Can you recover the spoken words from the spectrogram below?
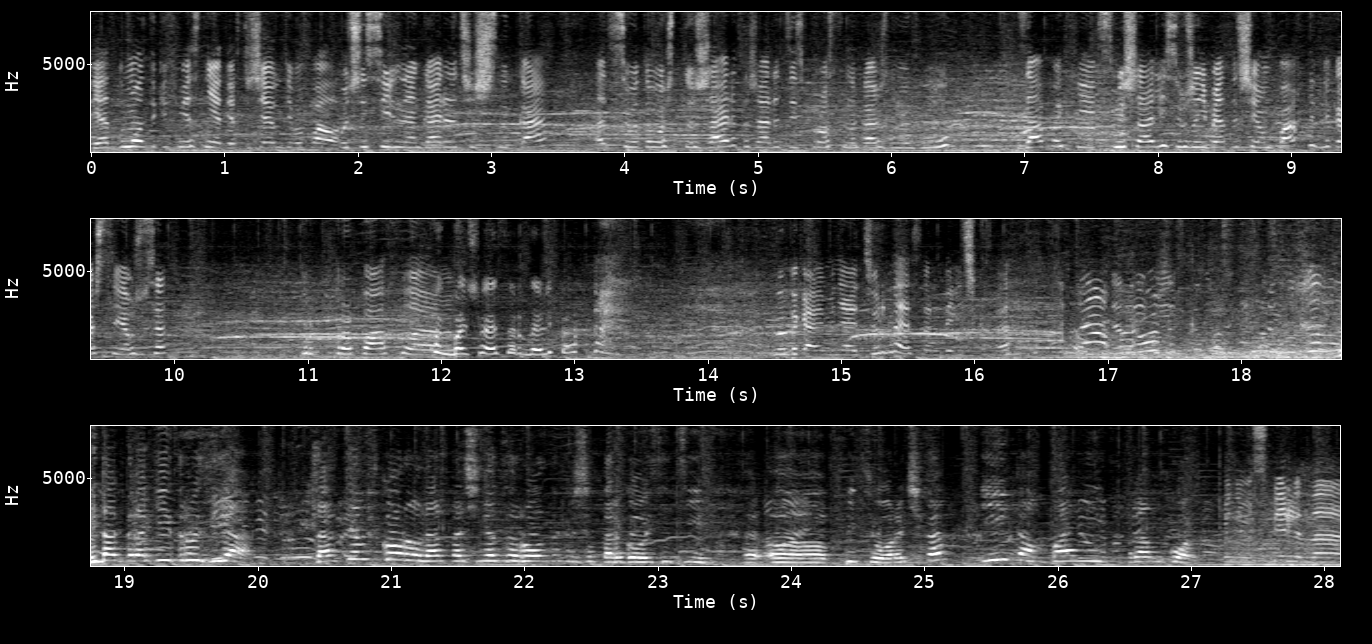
Я думала, таких мест нет, я встречаю, где попало. Очень сильная гарь от шашлыка, от всего того, что жарят, а жарят здесь просто на каждом углу. Запахи смешались, и уже непонятно, чем пахнет. Мне кажется, я уже вся пр- пропахла. Как большая сарделька. Ну, такая миниатюрная сардельчика, да? Итак, дорогие друзья, совсем скоро у нас начнется розыгрыш от торговой сети э, э, «Пятерочка» и компании «Рамкор». Мы не успели на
